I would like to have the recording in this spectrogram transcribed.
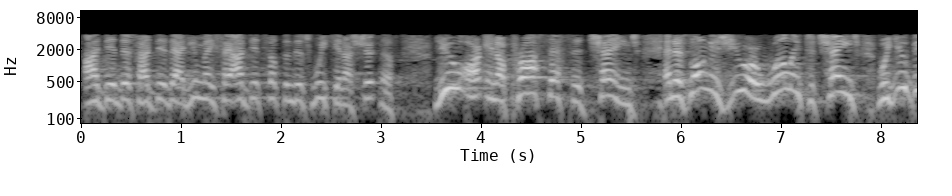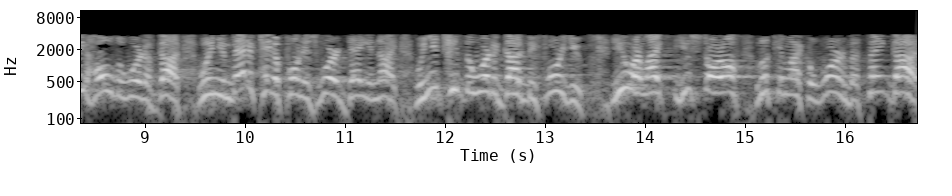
I did this, I did that. You may say, I did something this weekend I shouldn't have. You are in a process of change. And as long as you are willing to change, when you behold the Word of God, when you meditate upon His Word day and night, when you keep the Word of God before you, you are like, you start off looking like a worm, but thank God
